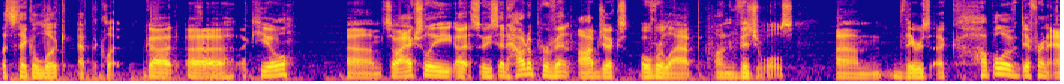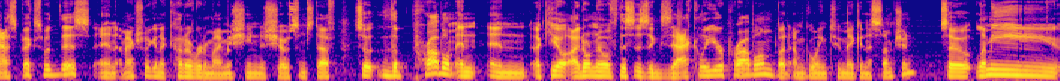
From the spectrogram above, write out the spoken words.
Let's take a look at the clip. Got uh, Akil. Um, so I actually, uh, so he said how to prevent objects overlap on visuals. Um, there's a couple of different aspects with this, and I'm actually going to cut over to my machine to show some stuff. So the problem, and, and Akil, I don't know if this is exactly your problem, but I'm going to make an assumption. So let me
